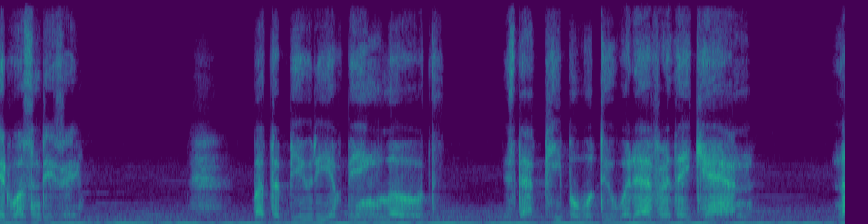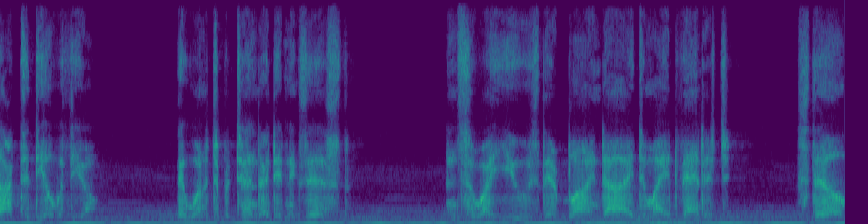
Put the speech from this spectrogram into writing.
It wasn't easy. But the beauty of being loathed is that people will do whatever they can not to deal with you. They wanted to pretend I didn't exist. And so I used their blind eye to my advantage. Still,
